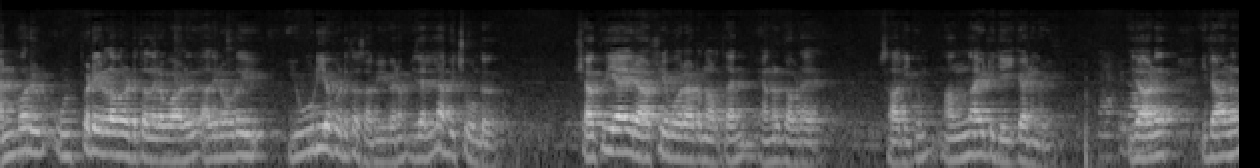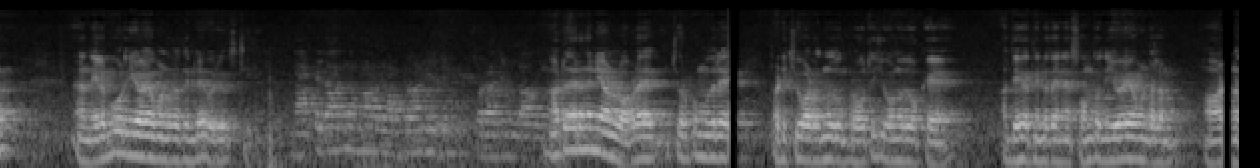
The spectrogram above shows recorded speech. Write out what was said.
അൻവർ ഉൾപ്പെടെയുള്ളവർ എടുത്ത നിലപാട് അതിനോട് യു ഡി എഫ് എടുത്ത സമീപനം ഇതെല്ലാം വെച്ചുകൊണ്ട് ശക്തിയായ രാഷ്ട്രീയ പോരാട്ടം നടത്താൻ ഞങ്ങൾക്കവിടെ സാധിക്കും. നന്നായിട്ട് ജയിക്കാനും കഴിയും. ഇതാണ് ഇതാണ് നിലമ്പൂർ നിയോജക മണ്ഡലത്തിന്റെ ഒരു സ്ഥിതി. നാട്ടുകാരൻ തന്നെയാണല്ലോ. അവിടെ ചെറുപ്പം മുതലേ പഠിച്ചു വളർന്നതും പ്രവർത്തിച്ചു വന്നതും ഒക്കെ അദ്ദേഹത്തിന്റെ തന്നെ സ്വന്തം നിയോജക മണ്ഡലം ആണ്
